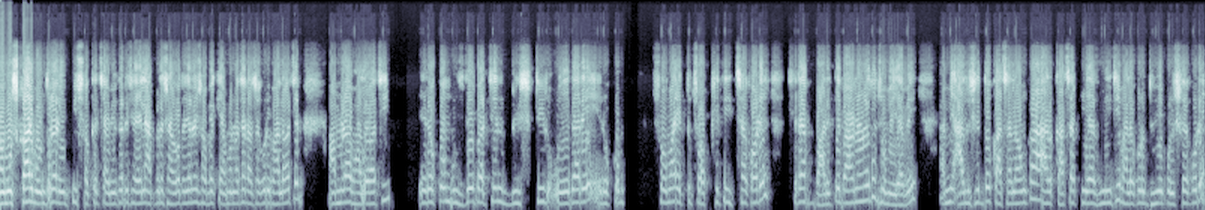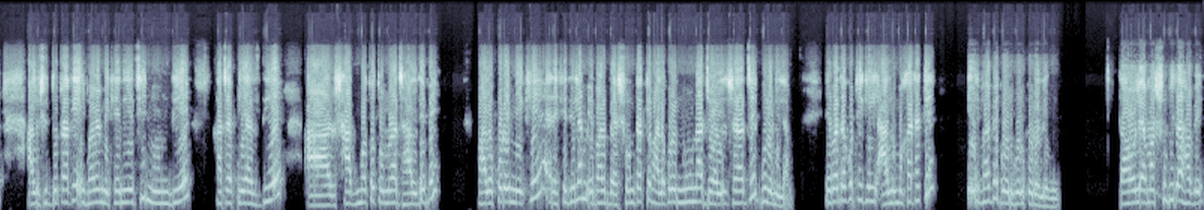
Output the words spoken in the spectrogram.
নমস্কার বন্ধুরা রিম্পি শখের চাবিকারি চ্যানেলে আপনারা স্বাগত জানাই। সবাই কেমন আছেন? আশা করি ভালো আছেন। আমরা ভালো আছি। এরকম বুঝতেই পারছেন, বৃষ্টির ওয়েদারে এরকম সময় একটু চপ খেতে ইচ্ছা করে, সেটা বাড়িতে বানানো তো জমে যাবে। আমি আলু সিদ্ধ কাঁচা লঙ্কা আর কাঁচা পেঁয়াজ নিয়েছি, ভালো করে ধুয়ে পরিষ্কার করে আলু সিদ্ধটাকে এইভাবে মেখে নিয়েছি, নুন দিয়ে, কাঁচা পেঁয়াজ দিয়ে, আর স্বাদ মতো তোমরা ঝাল দেবে। ভালো করে মেখে রেখে দিলাম। এবার বেসনটাকে ভালো করে নুন আর জলের সাহায্যে গুলে নিলাম। এবার দেখো ঠিক এই আলু মাখাটাকে এইভাবে গোল গোল করে নেব। তাহলে আমার সুবিধা হবে।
